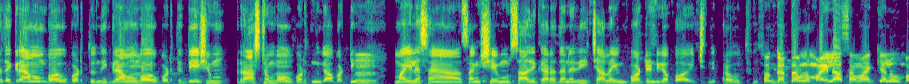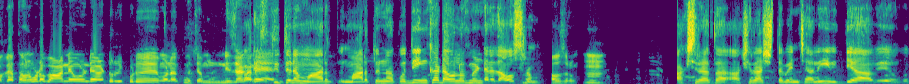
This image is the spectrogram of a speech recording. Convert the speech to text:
బాగుపడితే గ్రామం బాగుపడుతుంది. గ్రామం బాగుపడితే దేశం రాష్ట్రం బాగుపడుతుంది కాబట్టి ఉమ్. మహిళ సంక్షేమం సాధికారత అనేది చాలా ఇంపార్టెంట్గా భావించింది ప్రభుత్వం. సో గతంలో మహిళా సమాఖ్యలు గతంలో కూడా బాగానే ఉండే అంటారు ఇప్పుడు మనకు కొంచెం నిజంగానే పరిస్థితులు మారు మారుతున్న కొద్దీ ఇంకా డెవలప్మెంట్ అనేది అవసరం. అవసరం. అక్షరత అక్షరాస్యత పెంచాలి విద్య వై-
